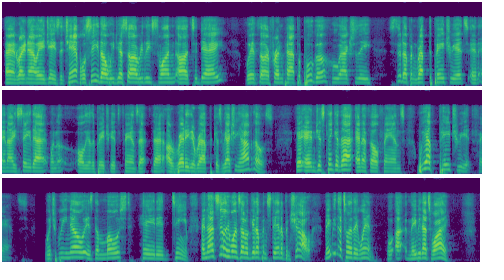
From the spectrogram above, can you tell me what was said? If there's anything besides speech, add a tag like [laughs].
And right now, AJ's the champ. We'll see though. We just uh, released one uh, today with our friend Pat Papuga, who actually stood up and repped the Patriots. And and I say that when all the other Patriots fans that that are ready to rep because we actually have those. And just think of that, NFL fans. We have Patriot fans, which we know is the most hated team. And that's the only ones that'll get up and stand up and shout. Maybe that's why they win. Well, uh, maybe that's why.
